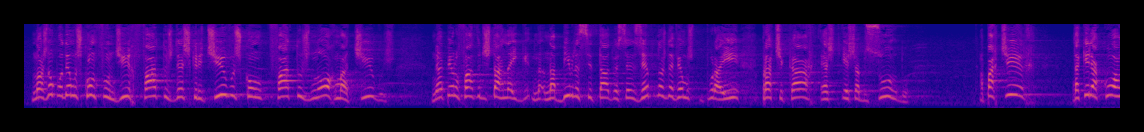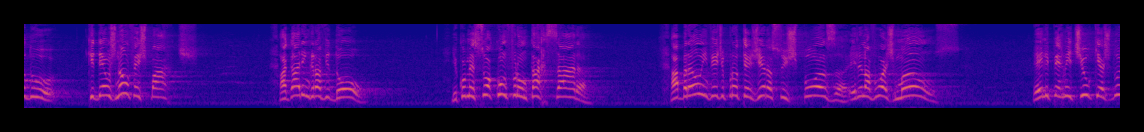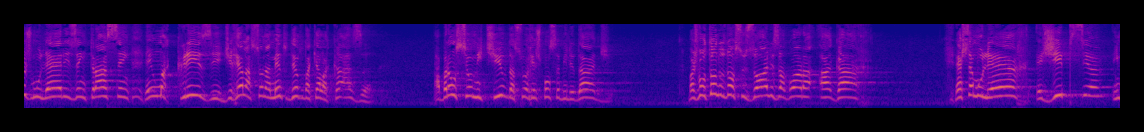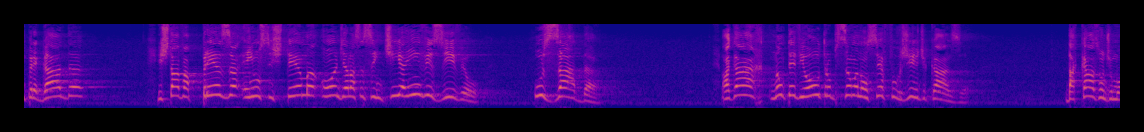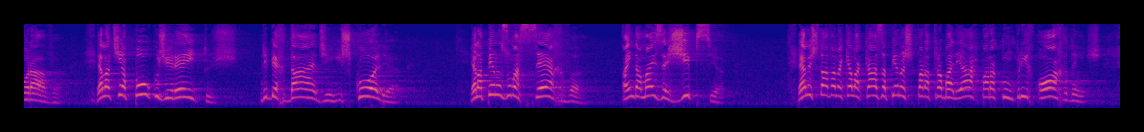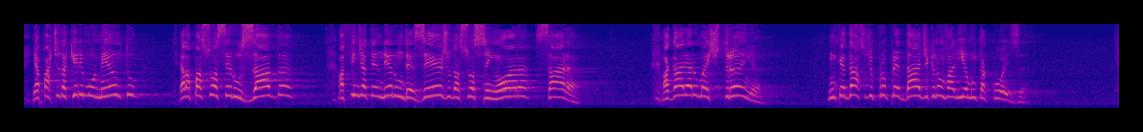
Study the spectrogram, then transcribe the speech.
Nós não podemos confundir fatos descritivos com fatos normativos. Não é pelo fato de estar na, na Bíblia citado esse exemplo, nós devemos por aí praticar este, este absurdo. A partir daquele acordo que Deus não fez parte, Agar engravidou e começou a confrontar Sara. Abraão, em vez de proteger a sua esposa, ele lavou as mãos. Ele permitiu que as duas mulheres entrassem em uma crise de relacionamento dentro daquela casa. Abraão se omitiu da sua responsabilidade. Mas voltando os nossos olhos agora a Agar. Esta mulher egípcia, empregada, estava presa em um sistema onde ela se sentia invisível, usada. Agar não teve outra opção a não ser fugir de casa, da casa onde morava. Ela tinha poucos direitos, liberdade, escolha. Ela apenas uma serva, ainda mais egípcia. Ela estava naquela casa apenas para trabalhar, para cumprir ordens. E a partir daquele momento, ela passou a ser usada a fim de atender um desejo da sua senhora, Sara. Agar era uma estranha, um pedaço de propriedade que não valia muita coisa.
